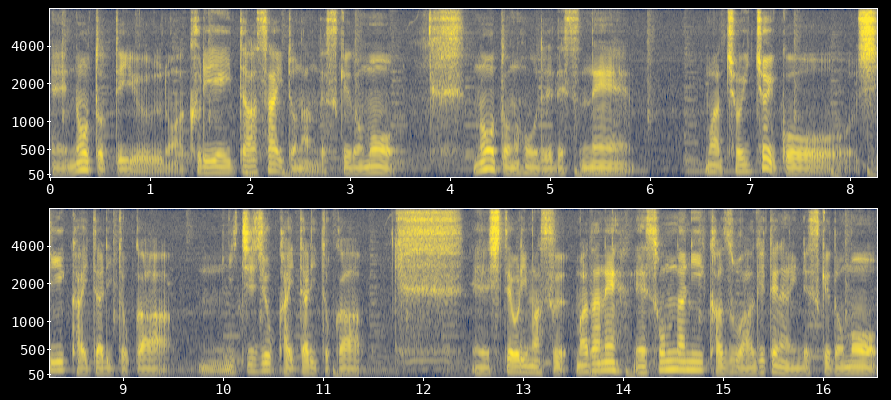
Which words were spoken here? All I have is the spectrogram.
えノートっていうのはクリエイターサイトなんですけどもノートの方でですねまあちょいちょいこう詩書いたりとか日常書いたりとか、え、しております。まだね、え、そんなに数を上げてないんですけども、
